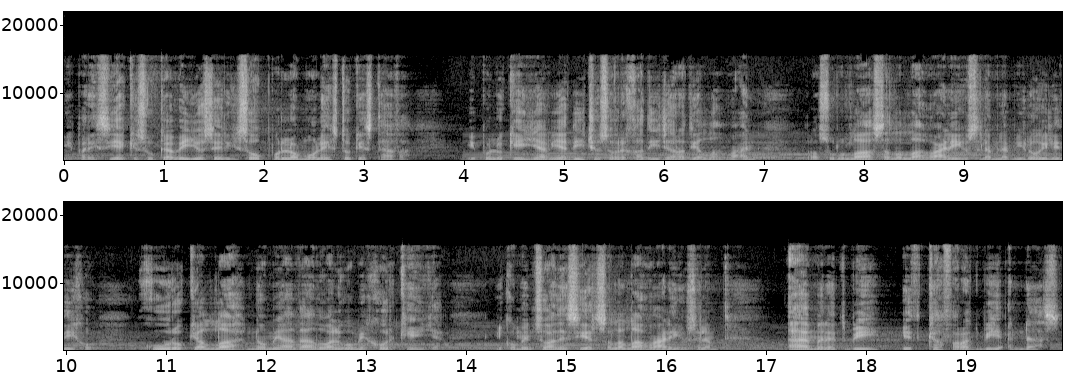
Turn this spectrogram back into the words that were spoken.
y parecía que su cabello se erizó por lo molesto que estaba y por lo que ella había dicho sobre Khadija radiallahu an, Rasulullah sallallahu alayhi wasallam la miró y le dijo, juro que Allah no me ha dado algo mejor que ella. Y comenzó a decir sallallahu alayhi wasallam, amanat bi id kafarat bi an-nas.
